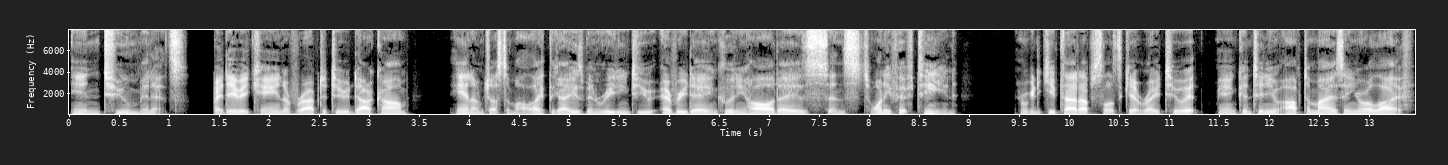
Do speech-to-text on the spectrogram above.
in Two Minutes by David Cain of Raptitude.com. And I'm Justin Malik, the guy who's been reading to you every day, including holidays, since 2015. And we're going to keep that up, so let's get right to it and continue optimizing your life.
